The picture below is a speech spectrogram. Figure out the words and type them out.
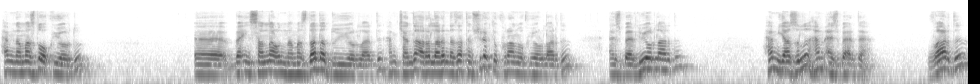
Hem namazda okuyordu ee, ve insanlar onu namazda da duyuyorlardı. Hem kendi aralarında zaten sürekli Kur'an okuyorlardı. Ezberliyorlardı. Hem yazılı hem ezberde vardı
